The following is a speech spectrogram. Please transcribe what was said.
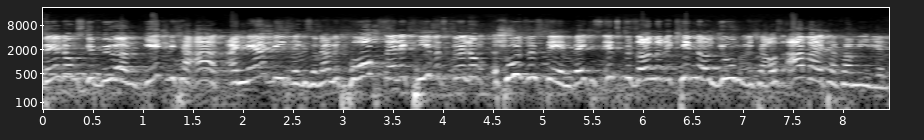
Bildungsgebühren jeglicher Art, ein mehrgliedriges und damit hochselektives Bildung Schulsystem, welches insbesondere Kinder und Jugendliche aus Arbeiterfamilien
